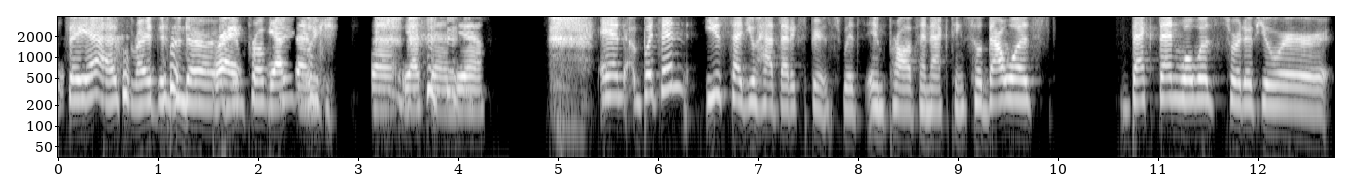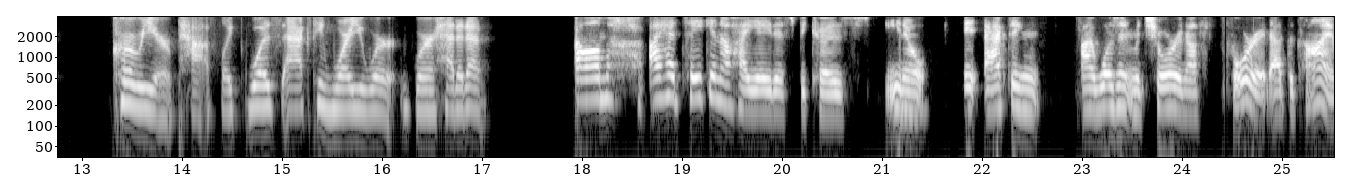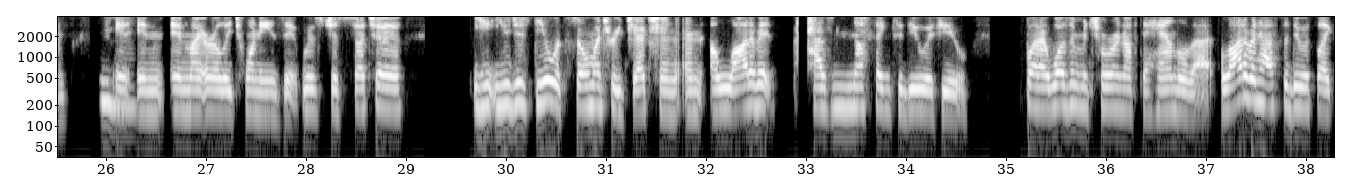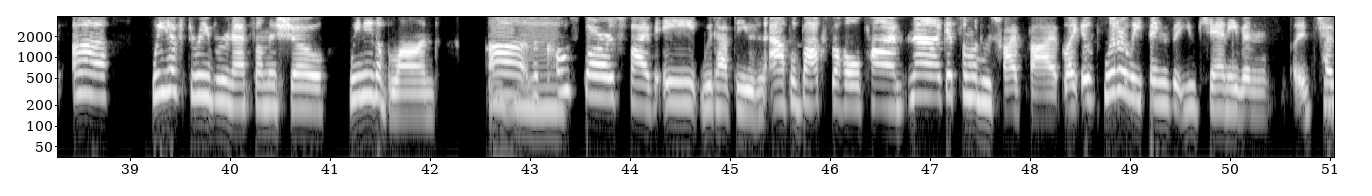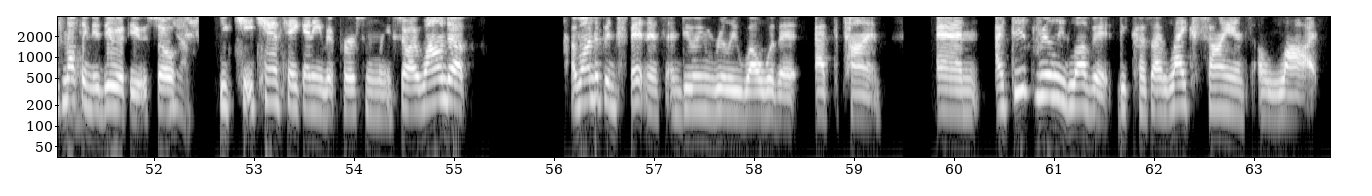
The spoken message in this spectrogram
Say yes right? Isn't there right. improv yes, like, yes and yeah. And but then you said you had that experience with improv and acting. So that was back then what was sort of your career path? Like was acting where you were were headed at? Um i had taken a hiatus because you know it, acting i wasn't mature enough for it at the time. Mm-hmm. in, in in my early 20s it was just such a you, you just deal with so much rejection and a lot of it has nothing to do with you but i wasn't mature enough to handle that. A lot of it has to do with like ah we have three brunettes on this show. We need a blonde. Uh mm-hmm. the co-star is five eight. We'd have to use an apple box the whole time. Nah get someone who's five five. Like it's literally things that you can't even it has nothing to do with you. So yeah. you, you can't take any of it personally. So i wound up i wound up in fitness and doing really well with it at the time and I did really love it because I like science a lot.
